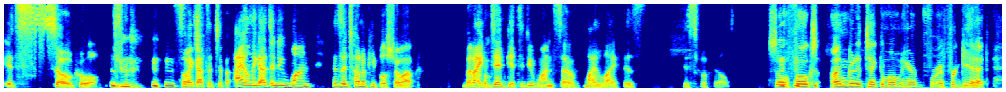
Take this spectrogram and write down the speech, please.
It's so cool. so I got to tip it. I only got to do one because a ton of people show up, but I um, did get to do one. So my life is is fulfilled. So, folks, I'm going to take a moment here before I forget.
